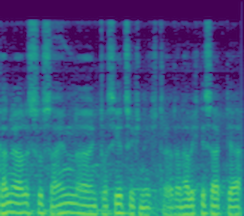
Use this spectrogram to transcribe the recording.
kann ja alles so sein, äh, interessiert sich nicht. Äh, dann habe ich gesagt, ja,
